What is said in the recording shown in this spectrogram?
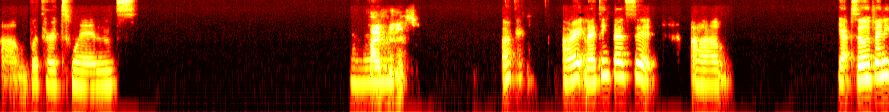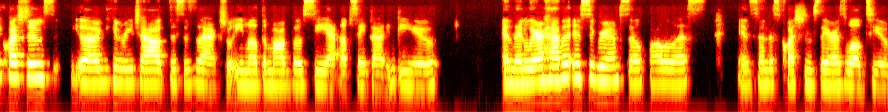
um, with her twins. Then, Five minutes. Okay. All right. And I think that's it. Um, yeah. So if any questions, uh, you can reach out. This is the actual email, the mogboc at upstate.edu. And then we have an Instagram, so follow us and send us questions there as well too.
